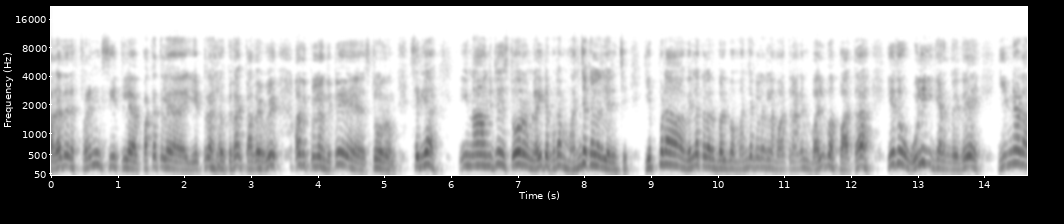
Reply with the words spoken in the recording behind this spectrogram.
அதாவது அந்த ஃப்ரண்ட் சீட்டில் பக்கத்தில் எட்டுற அளவுக்கு தான் கதவு. அதுக்குள்ளே வந்துட்டு ஸ்டோர் ரூம் சரியா? நான் வந்துட்டு ஸ்டோர் ரூம் லைட்டை போட்டால் மஞ்சள் கலரில் இருந்துச்சு. எப்படா வெள்ளை கலர் பல்பை மஞ்சள் கலரில் மாற்றுறாங்கன்னு பல்பை பார்த்தா ஏதோ ஒழுகி கிடந்தது. என்னடா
